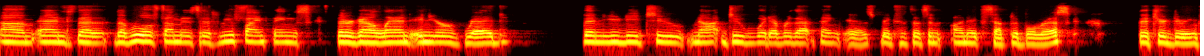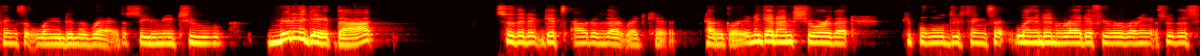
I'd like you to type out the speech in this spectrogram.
Um, and the, the rule of thumb is if you find things that are going to land in your red, then you need to not do whatever that thing is because it's an unacceptable risk that you're doing things that land in the red. So you need to mitigate that so that it gets out of that red category. And again, I'm sure that people will do things that land in red if you were running it through this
